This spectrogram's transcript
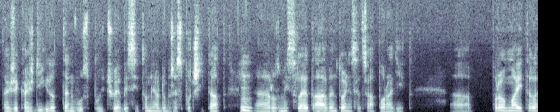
Takže každý, kdo ten vůz půjčuje, by si to měl dobře spočítat, hmm. Eh, rozmyslet a eventuálně se třeba poradit. Eh, pro majitele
